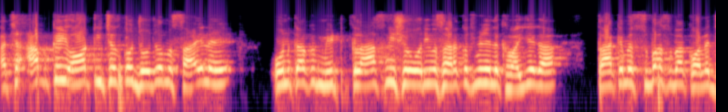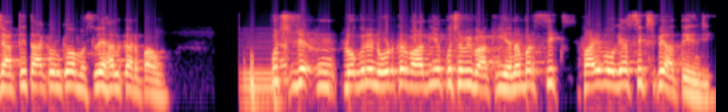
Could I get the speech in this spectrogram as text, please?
अच्छा अब कई और टीचर को जो जो मसाइल हैं उनका कोई मीट क्लास नहीं शो हो रही वो सारा कुछ मुझे लिखवाइएगा ताकि मैं सुबह सुबह कॉलेज जाती ताकि उनके वो मसले हल कर पाऊँ। कुछ लोगों ने नोट करवा दिए कुछ अभी बाकी है नंबर सिक्स फाइव हो गया सिक्स पे आते हैं जी।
